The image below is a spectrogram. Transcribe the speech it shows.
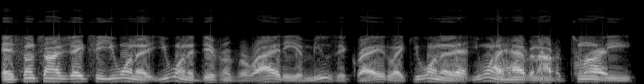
And sometimes, JT, you want to you want a different variety of music, right? Like you want to yes, you want to have an opportunity.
